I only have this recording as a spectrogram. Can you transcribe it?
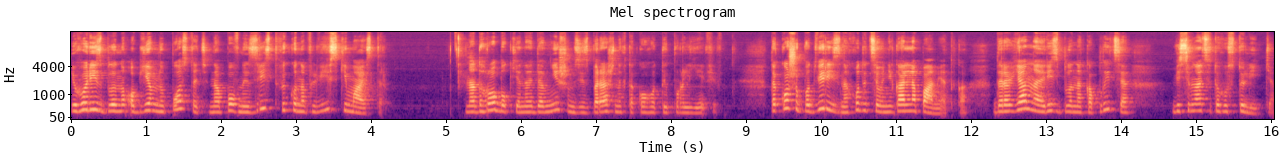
Його різьблену об'ємну постать на повний зріст виконав львівський майстер. Надгробок є найдавнішим зі збережених такого типу рельєфів. Також у подвір'ї знаходиться унікальна пам'ятка дерев'яна різьблена каплиця XVIII століття.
